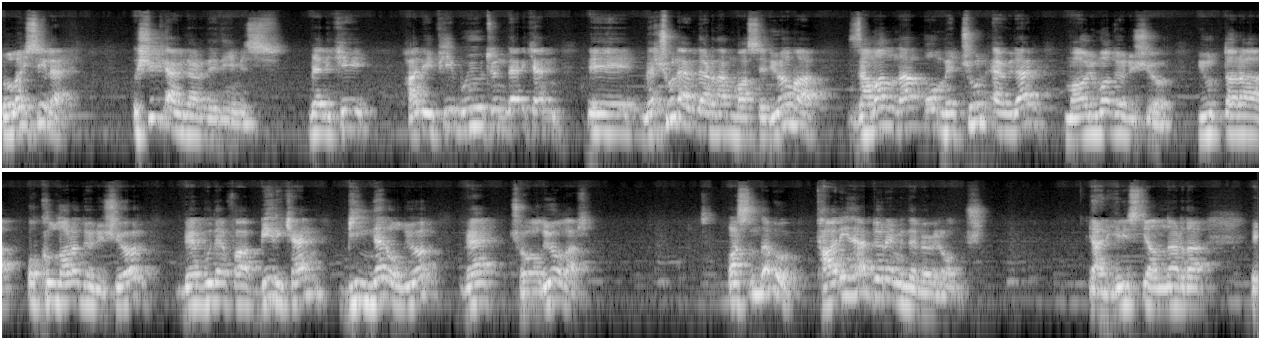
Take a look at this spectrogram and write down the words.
Dolayısıyla ışık evler dediğimiz belki Hanifi buyutun derken e, meçhul evlerden bahsediyor ama zamanla o meçhul evler maluma dönüşüyor. Yurtlara, okullara dönüşüyor ve bu defa birken binler oluyor ve çoğalıyorlar. Aslında bu. Tarih her döneminde böyle olmuş. Yani Hristiyanlar da e,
